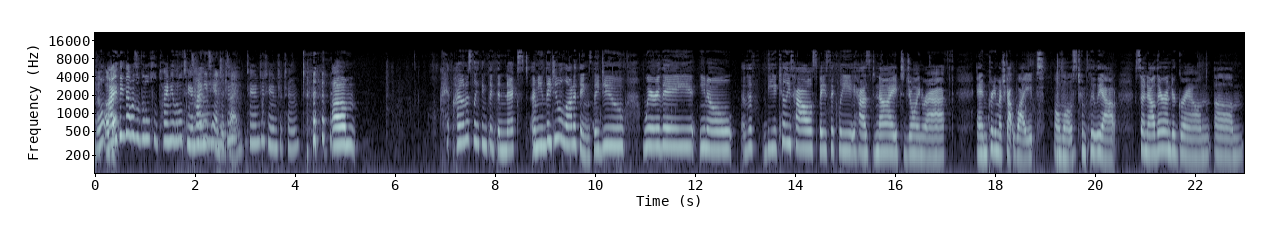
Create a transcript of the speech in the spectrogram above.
Well, Okay. I think that was a little tiny little tangent. Tiny tangent time. Tangent, tangent time. um, I, I honestly think like the next. I mean, they do a lot of things. They do where they, you know, the the Achilles house basically has denied to join Wrath, and pretty much got wiped almost completely out. So now they're underground. Um,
